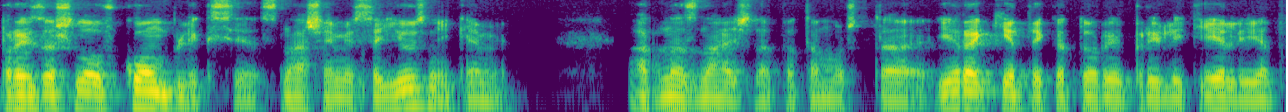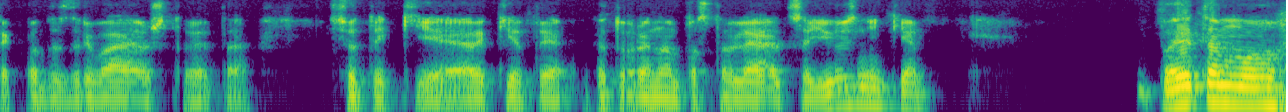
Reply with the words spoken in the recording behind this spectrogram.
произошло в комплексе с нашими союзниками, однозначно, потому что и ракеты, которые прилетели, я так подозреваю, что это все-таки ракеты, которые нам поставляют союзники – Поэтому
